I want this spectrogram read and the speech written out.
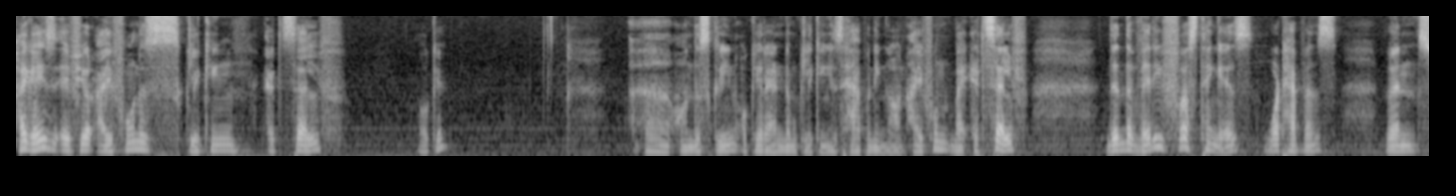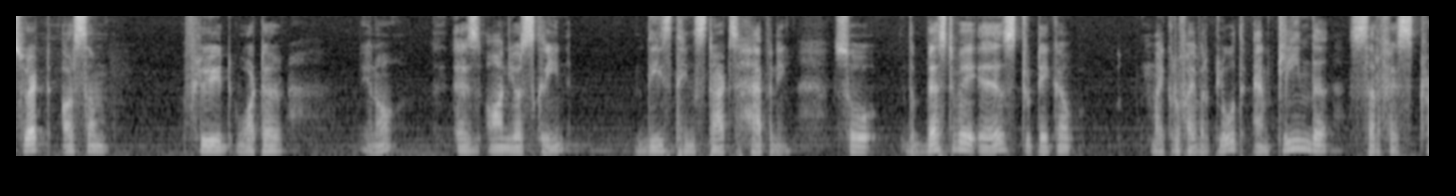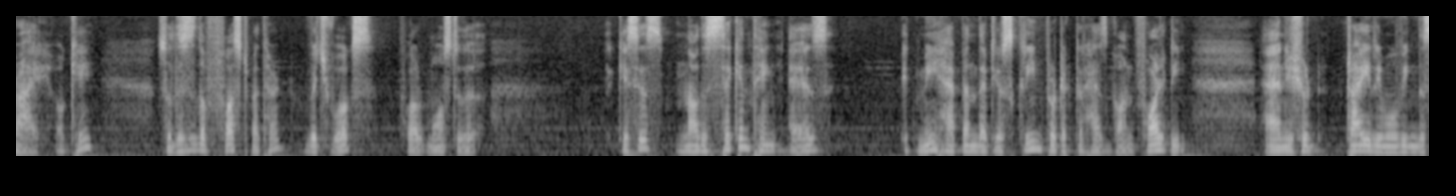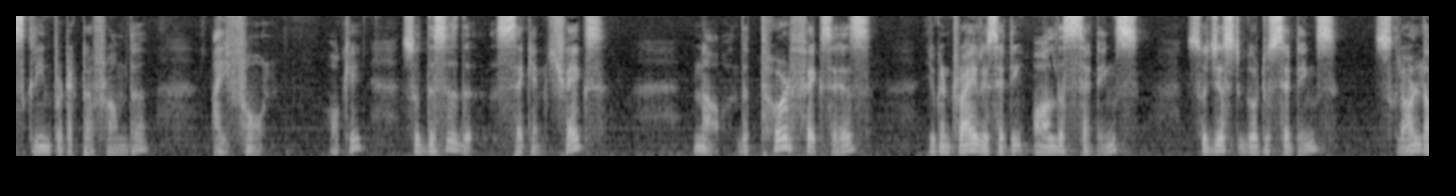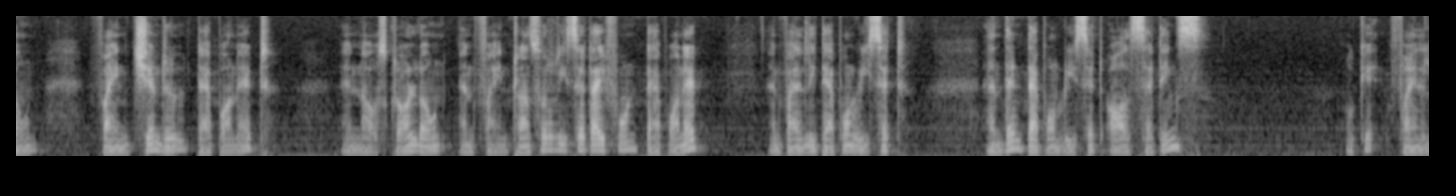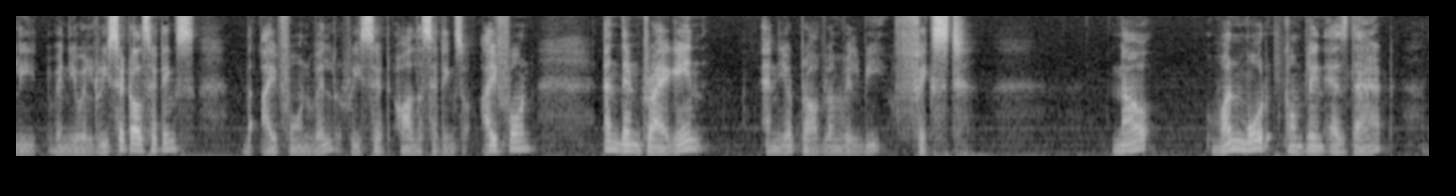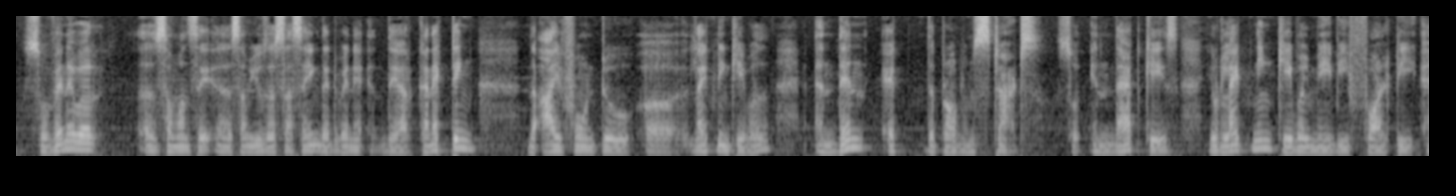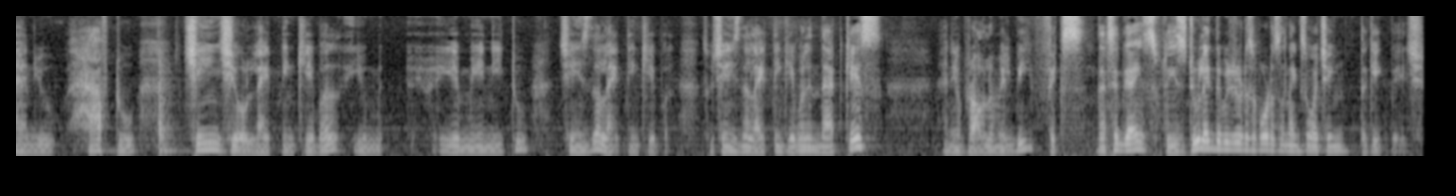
hi guys if your iphone is clicking itself okay uh, on the screen okay random clicking is happening on iphone by itself then the very first thing is what happens when sweat or some fluid water you know is on your screen these things starts happening. So the best way is to take a microfiber cloth and clean the surface dry okay so this is the first method which works for most of the cases. Now the second thing is it may happen that your screen protector has gone faulty and you should try removing the screen protector from the iPhone. Okay, so this is the second fix. Now the third fix is you can try resetting all the settings. So just go to settings, scroll down, find general, tap on it and now scroll down and find transfer reset iPhone tap on it. And finally tap on reset. And then tap on reset all settings. Okay finally when you will reset all settings the iPhone will reset all the settings of iPhone. And then try again and your problem will be fixed. Now one more complaint is that so whenever uh, someone say uh, some users are saying that when they are connecting the iPhone to uh, lightning cable and then it, the problem starts. So in that case your lightning cable may be faulty and you have to change your lightning cable. You you may need to change the lightning cable. So change the lightning cable in that case and your problem will be fixed. That's it guys. Please do like the video to support us and thanks for watching the geek page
